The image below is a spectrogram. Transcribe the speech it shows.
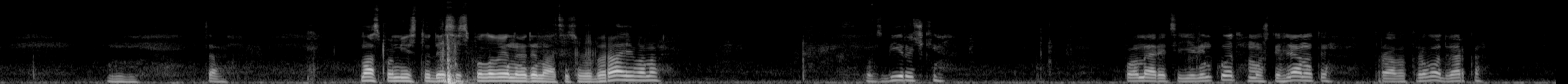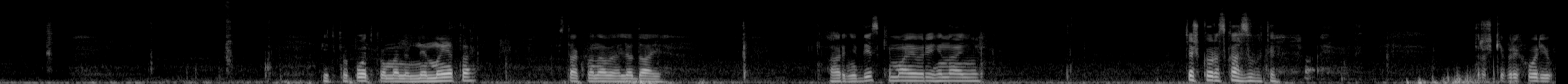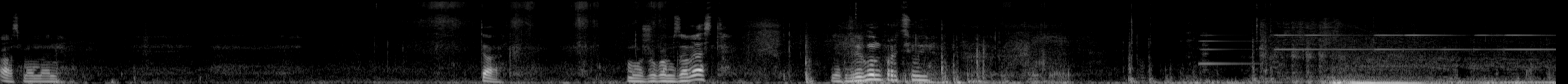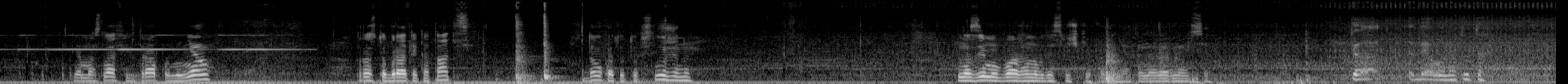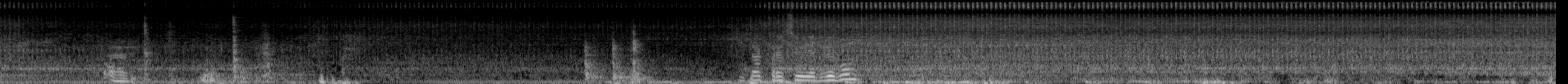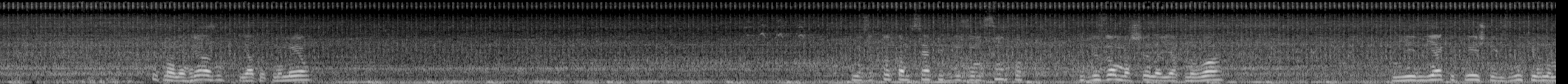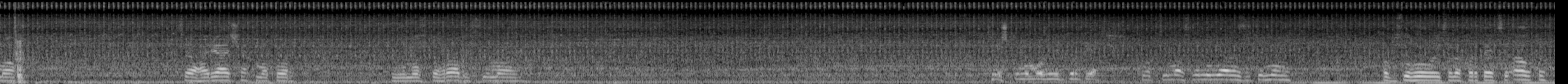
Так. У нас по місту 10,5-11 вибирає вона. Збірочки. По Америці є він-код, можете глянути. Праве крило, дверка. Підкапотка в мене не мита. Ось так вона виглядає. Гарні диски має оригінальні. Тяжко розказувати. Трошки прихворів астма в мене. Так, можу вам завести, як двигун працює. Я масла, фільтра поміняв. Просто брати кататися. Довго тут обслужено. На зиму бажано буде свічки поміняти, напевно, і все. Так, де воно тут? Так працює двигун. Тут в мене грязно, я тут не мив. І зато там все під візом супер, під візом машина як нова. Ні- Ніяких лишніх звуків нема. Це гаряча, мотор 90 градусів має. Трошки не можу відкрутити. Хлопці масло міняли, затягнули. Обслуговується на фортеці авто.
